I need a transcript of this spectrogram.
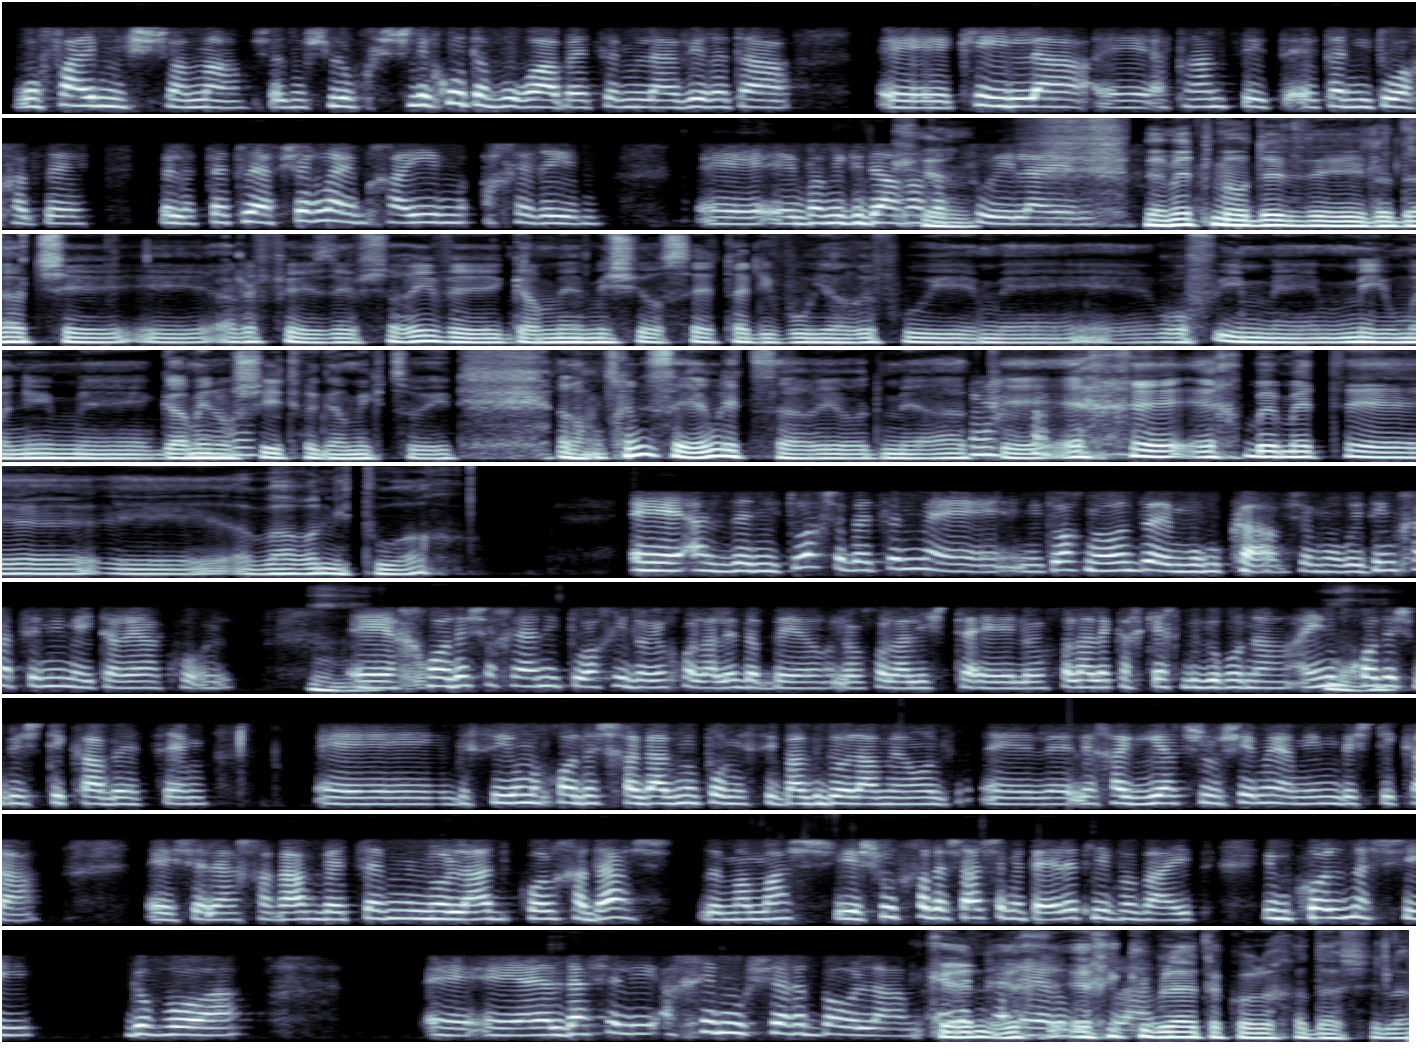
רופאה עם נשמה, שזו שליחות עבורה בעצם להעביר את הקהילה אה, הטרנסית, את הניתוח הזה. ולתת, לאפשר להם חיים אחרים. אה, אה, במגדר כן. הרצוי להם. באמת מעודד אה, לדעת שא', זה אפשרי, וגם מי שעושה את הליווי הרפואי הם רופאים מיומנים, גם אנושית וגם מקצועית. אנחנו צריכים לסיים לצערי עוד מעט. נכון. איך, איך באמת עבר הניתוח? אז זה ניתוח שבעצם, ניתוח מאוד מורכב, שמורידים חצי ממיתרי הקול. Mm-hmm. חודש אחרי הניתוח היא לא יכולה לדבר, לא יכולה להשתעל, לא יכולה לקחקח בגרונה. היינו mm-hmm. חודש בשתיקה בעצם. אה, בסיום החודש חגגנו פה מסיבה גדולה מאוד אה, לחגיגת 30 הימים בשתיקה, שלאחריו בעצם נולד קול חדש. זה ממש ישות חדשה שמטיילת לי בבית, עם קול נשי, גבוה. הילדה שלי הכי מאושרת בעולם, כן, איך, איך היא קיבלה את הקול החדש שלה?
